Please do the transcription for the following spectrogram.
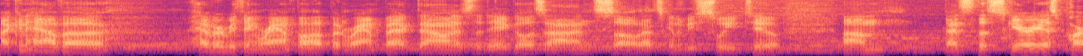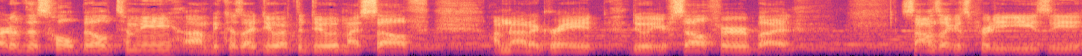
I can have a uh, have everything ramp up and ramp back down as the day goes on. So that's going to be sweet too. Um, that's the scariest part of this whole build to me um, because I do have to do it myself. I'm not a great do-it-yourselfer, but sounds like it's pretty easy.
